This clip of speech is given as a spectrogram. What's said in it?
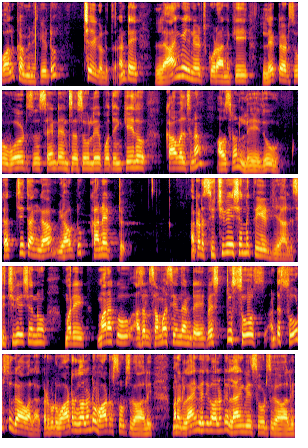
వాళ్ళు కమ్యూనికేట్ చేయగలుగుతారు. అంటే లాంగ్వేజ్ నేర్చుకోవడానికి లెటర్స్ వర్డ్స్ సెంటెన్సెస్ లేకపోతే ఇంకేదో కావాల్సిన అవసరం లేదు. ఖచ్చితంగా వీ హ్యావ్ టు కనెక్ట్ అక్కడ సిచ్యువేషన్ క్రియేట్ చేయాలి. సిచ్యువేషన్ మరి మనకు అసలు సమస్య ఏంటంటే బెస్ట్ సోర్స్ అంటే సోర్స్ కావాలి. అక్కడ ఇప్పుడు వాటర్ కావాలంటే వాటర్ సోర్స్ కావాలి. మనకు లాంగ్వేజ్ కావాలంటే లాంగ్వేజ్ సోర్స్ కావాలి.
